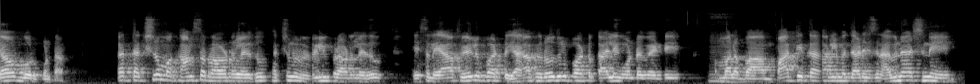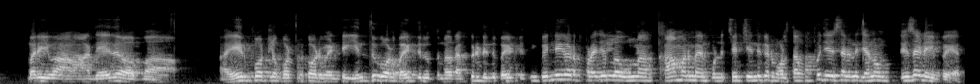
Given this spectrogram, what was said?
జవాబు కోరుకుంటారు. కానీ తక్షణం మాకు ఆన్సర్ రావడం లేదు తక్షణం రిలీఫ్ రావడం లేదు. అసలు యాభై ఏళ్ళ పాటు యాభై రోజుల పాటు ఖాళీగా ఉండడం ఏంటి? మళ్ళీ పార్టీ కార్యాలయం మీద దాడి చేసిన అవినాష్ని మరి అదేదో ఎయిర్పోర్ట్లో పట్టుకోవడం ఏంటి? ఎందుకు వాళ్ళు బయట తిరుగుతున్నారు? అప్పిరెడ్డి ఎందుకు బయట? ఇవన్నీ కూడా ప్రజల్లో ఉన్న కామన్ మ్యాన్ కొన్ని చర్చ. ఎందుకంటే వాళ్ళు తప్పు చేశారని జనం డిసైడ్ అయిపోయారు.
